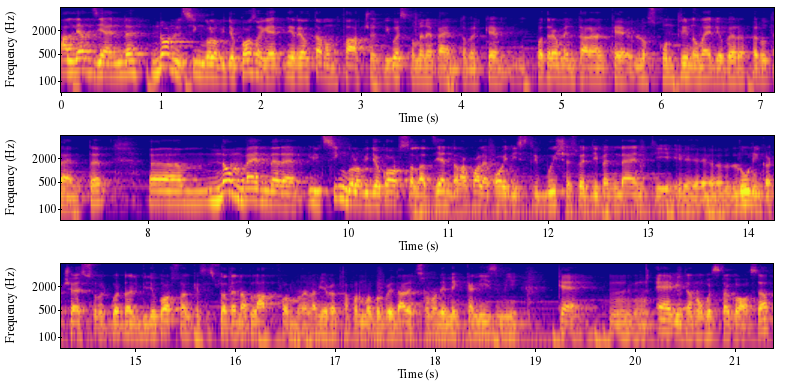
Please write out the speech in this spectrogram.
alle aziende non il singolo video cosa che in realtà non faccio e di questo me ne pento perché potrei aumentare anche lo scontrino medio per, per utente. Ehm, non vendere il singolo videocorso all'azienda la quale poi distribuisce ai suoi dipendenti eh, l'unico accesso per guardare il videocorso anche se su Atena Platform nella mia piattaforma proprietaria ci sono dei meccanismi che mh, mm, evitano questa cosa.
